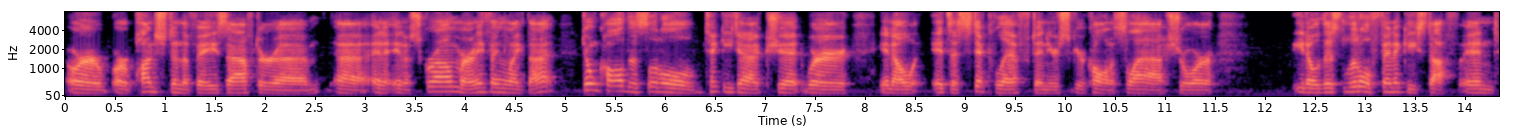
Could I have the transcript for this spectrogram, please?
or or punched in the face after uh, uh, in, in a scrum or anything like that. Don't call this little ticky tack shit where you know it's a stick lift and you're you're calling a slash or you know this little finicky stuff and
